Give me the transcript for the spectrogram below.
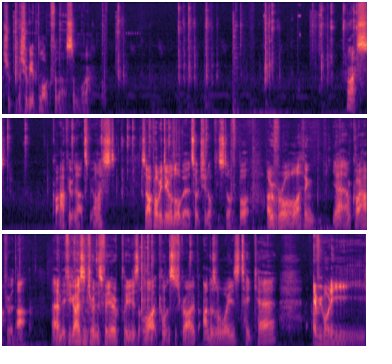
Should there should be a block for that somewhere. Nice. Quite happy with that to be honest. So I'll probably do a little bit of touching up and stuff, but overall I think yeah, I'm quite happy with that. Um, if you guys enjoyed this video, please like, comment, subscribe, and as always, take care, everybody.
